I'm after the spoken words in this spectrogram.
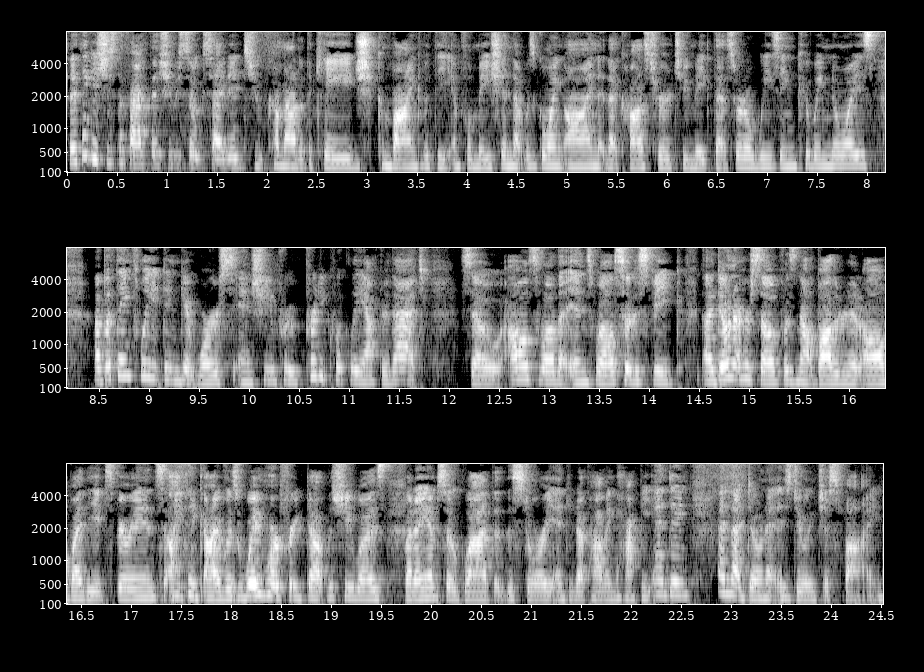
So I think it's just the fact that she was so excited to come out of the the cage combined with the inflammation that was going on that caused her to make that sort of wheezing, cooing noise. Uh, but thankfully it didn't get worse and she improved pretty quickly after that. So all's well that ends well, so to speak. Uh, Donut herself was not bothered at all by the experience. I think I was way more freaked out than she was, but I am so glad that the story ended up having a happy ending and that Donut is doing just fine.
